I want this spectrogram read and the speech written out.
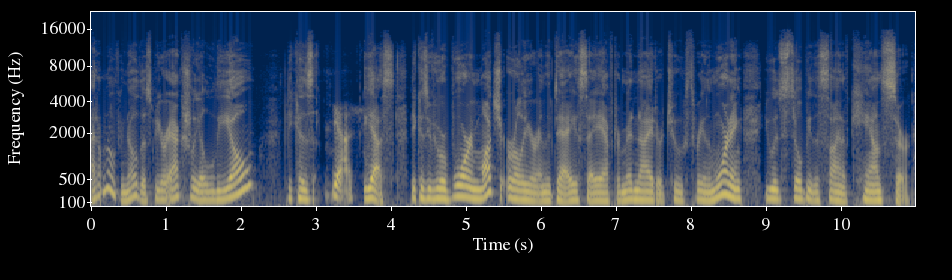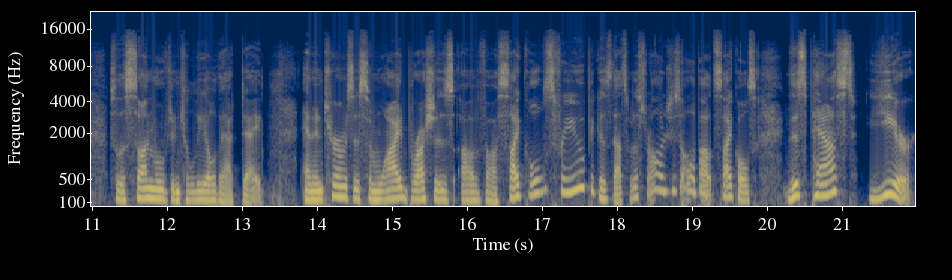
I don't know if you know this, but you're actually a Leo. Because yes, yes, because if you were born much earlier in the day, say after midnight or two, three in the morning, you would still be the sign of Cancer. So the sun moved into Leo that day. And in terms of some wide brushes of uh, cycles for you, because that's what astrology is all about cycles, this past year,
